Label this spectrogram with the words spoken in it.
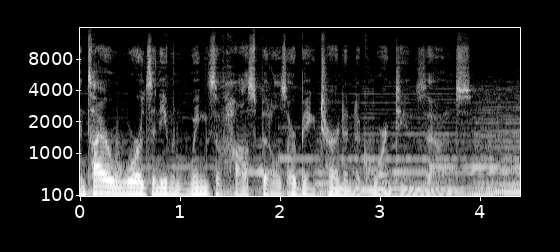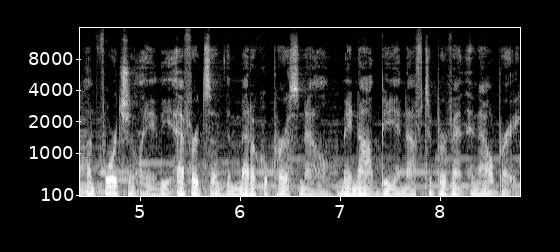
Entire wards and even wings of hospitals are being turned into quarantine zones. Unfortunately, the efforts of the medical personnel may not be enough to prevent an outbreak.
